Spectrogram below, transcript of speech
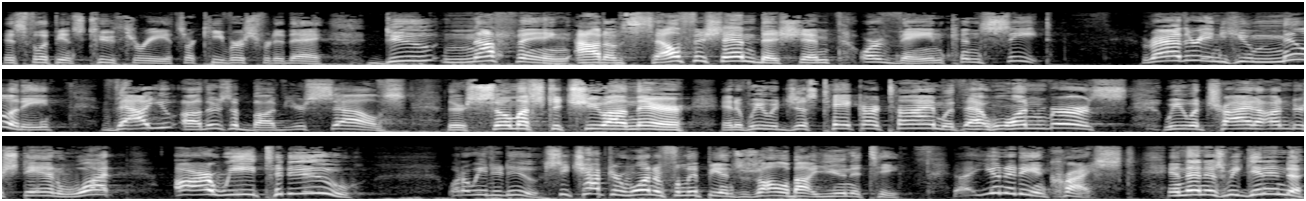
is Philippians 2 3. It's our key verse for today. Do nothing out of selfish ambition or vain conceit. Rather, in humility, value others above yourselves. There's so much to chew on there. And if we would just take our time with that one verse, we would try to understand what are we to do? What are we to do? See, chapter 1 of Philippians is all about unity. Uh, unity in Christ. And then as we get into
